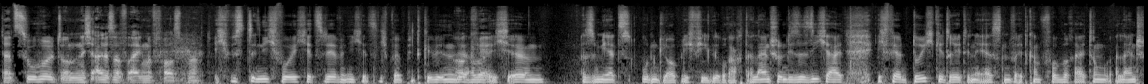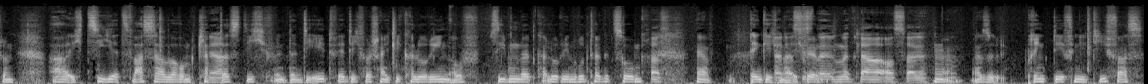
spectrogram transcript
dazu holt und nicht alles auf eigene Faust macht. Ich wüsste nicht, wo ich jetzt wäre, wenn ich jetzt nicht bei Pitt gewesen wäre, okay. aber ich, ähm, also mir hat es unglaublich viel gebracht. Allein schon diese Sicherheit. Ich wäre durchgedreht in der ersten Wettkampfvorbereitung. Allein schon, ah, ich ziehe jetzt Wasser, warum klappt ja. das nicht? In der Diät werde ich wahrscheinlich die Kalorien auf 700 Kalorien runtergezogen. Krass. Ja, denke ich ja, mal. Das ich ist eine, eine, klare Aussage. Ja, also bringt definitiv was.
